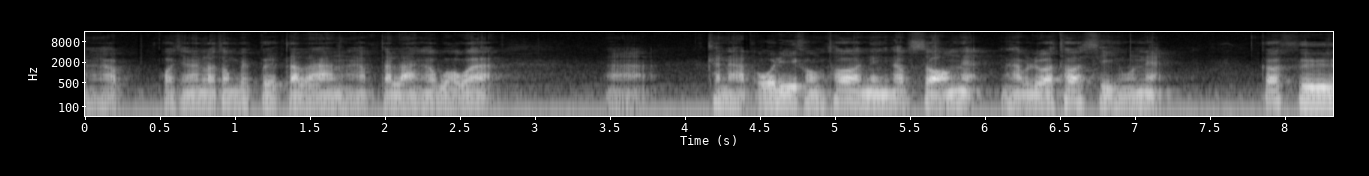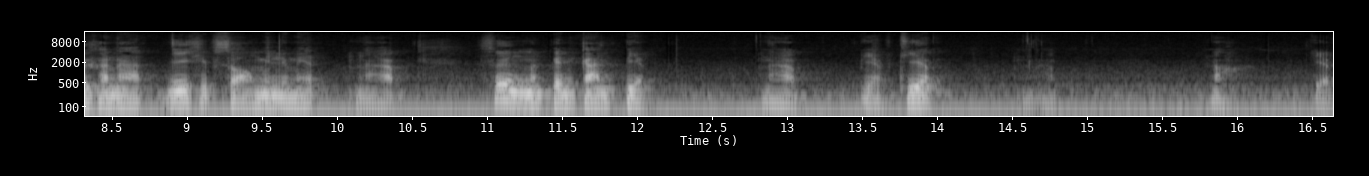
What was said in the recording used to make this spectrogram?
นะครับ เพราะฉะนั้นเราต้องไปเปิดตารางนะครับ ตารางเขาบอกว่าอ่า ขนาด OD ของท่อ1ทับ2เนี่ยนะครับหรือว่าท่อ4หัวเนี่ยก็คือขนาด 22มิลลิเมตรนะครับซึ่งมันเป็นการเปรียบนะครับเปรียบเทียบนะครับเนาะเปรียบ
